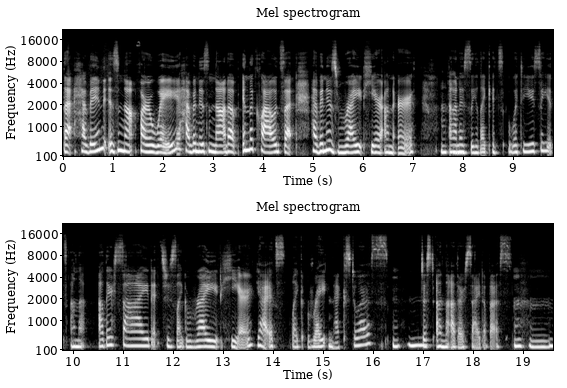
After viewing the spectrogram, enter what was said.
that heaven is not far away. Heaven is not up in the clouds, that heaven is right here on earth. Mm-hmm. Honestly, like it's what do you say? It's on the other side. It's just like right here. Yeah, it's like right next to us, mm-hmm. just on the other side of us. Mm-hmm.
